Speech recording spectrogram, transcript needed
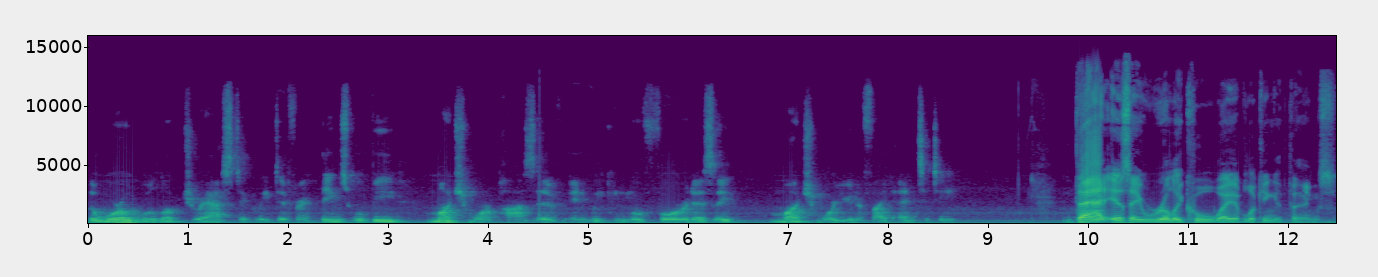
the world will look drastically different. Things will be much more positive and we can move forward as a much more unified entity. That is a really cool way of looking at things.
